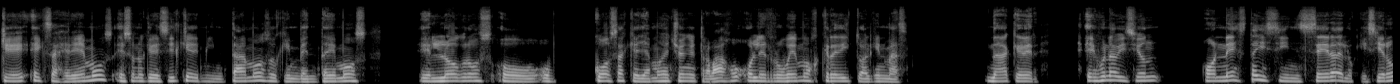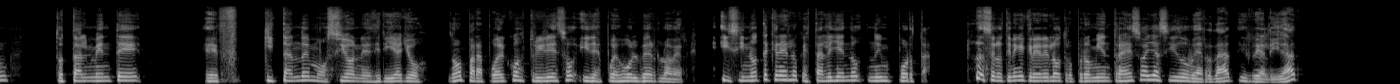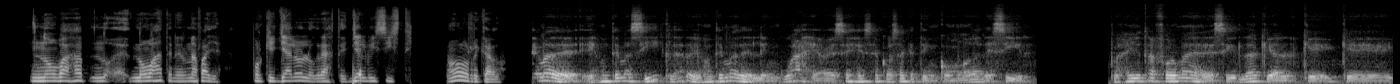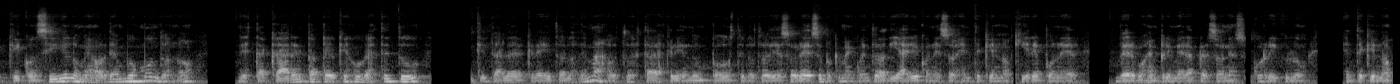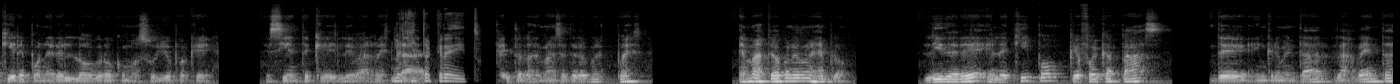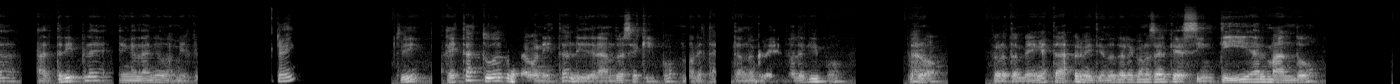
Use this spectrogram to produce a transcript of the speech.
que exageremos, eso no quiere decir que mintamos o que inventemos eh, logros o, cosas que hayamos hecho en el trabajo o le robemos crédito a alguien más. Nada que ver. Es una visión honesta y sincera de lo que hicieron, totalmente eh, quitando emociones, diría yo, Para poder construir eso y después volverlo a ver. Y si no te crees lo que estás leyendo, no importa. Se lo tiene que creer el otro. Pero mientras eso haya sido verdad y realidad, no vas a, no, eh, vas a tener una falla, porque ya lo lograste, ya lo hiciste, ¿no, Ricardo? es un tema, sí, claro, es un tema de lenguaje. A veces esa cosa que te incomoda decir, pues hay otra forma de decirla que, que, que, consigue lo mejor de ambos mundos, ¿no? Destacar el papel que jugaste tú quitarle el crédito a los demás. Justo estaba escribiendo un post el otro día sobre eso porque me encuentro a diario con esa gente que no quiere poner verbos en primera persona en su currículum, gente que no quiere poner el logro como suyo porque siente que le va a Le restar quita crédito. crédito a los demás, etcétera, pues, pues, es más, te voy a poner un ejemplo. Lideré el equipo que fue capaz de incrementar las ventas al triple en el año 2015. ¿Ok? ¿Sí? Ahí estás tú de protagonista liderando ese equipo, no le estás quitando crédito al equipo, pero, pero también estás permitiéndote reconocer que sin ti al mando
